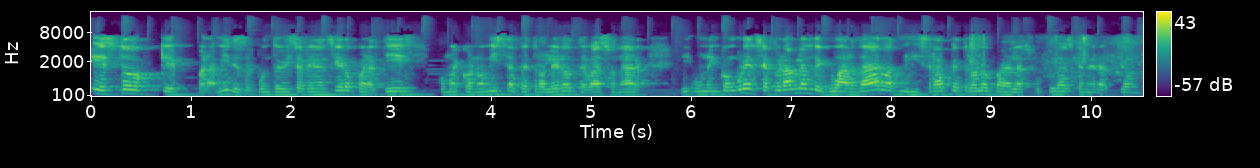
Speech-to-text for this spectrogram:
esto que para mí, desde el punto de vista financiero, para ti como economista petrolero te va a sonar una incongruencia, pero hablan de guardar o administrar petróleo para las futuras generaciones.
